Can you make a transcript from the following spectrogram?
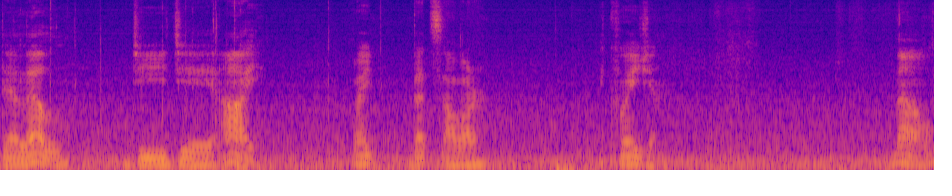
del l g j i right? That's our equation. Now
